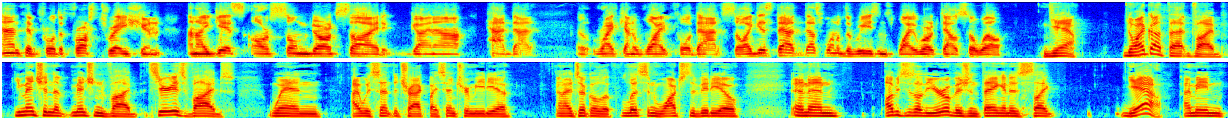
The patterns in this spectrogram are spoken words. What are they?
anthem for the frustration, and I guess our song Dark Side kinda had that uh, right kind of vibe for that. So I guess that that's one of the reasons why it worked out so well. Yeah, no, I got that vibe. You mentioned the mentioned vibe, serious vibes when I was sent the track by Century Media, and I took a listen, watched the video, and then obviously saw the Eurovision thing, and it's like, yeah, I mean,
